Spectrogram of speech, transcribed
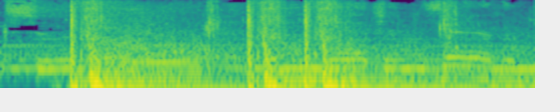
Been the legends and the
